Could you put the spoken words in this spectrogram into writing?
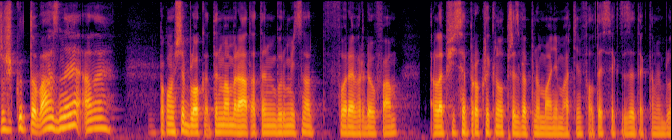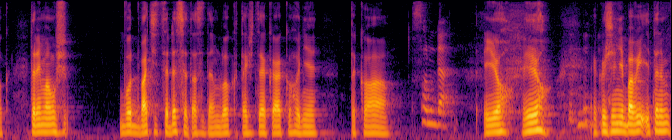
trošku to vázne, ale pak mám ještě blog a ten mám rád a ten budu mít snad forever, doufám. Lepší se prokliknout přes web normálně martinfaltejsek.cz, tak tam je blog. Tady mám už od 2010 asi ten blog, takže to je jako, jako hodně taková... Sonda. Jo, jo. Jakože mě baví i ten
